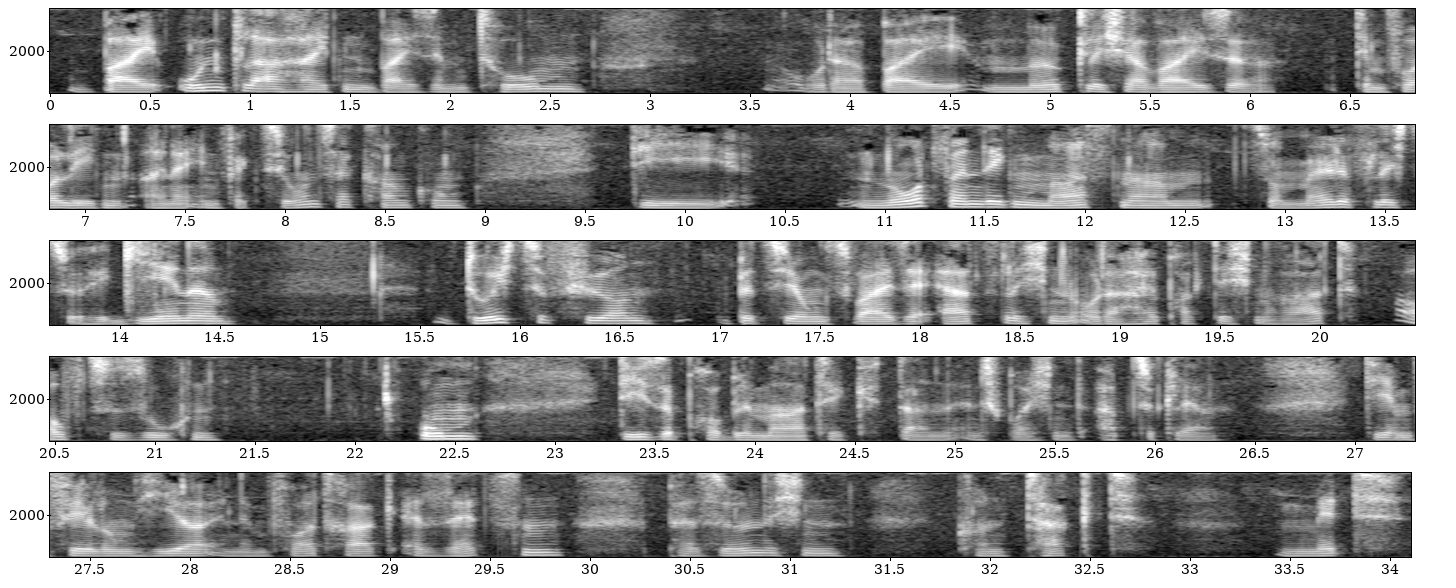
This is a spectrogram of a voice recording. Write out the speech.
bei Unklarheiten, bei Symptomen oder bei möglicherweise dem Vorliegen einer Infektionserkrankung die notwendigen Maßnahmen zur Meldepflicht, zur Hygiene durchzuführen bzw. ärztlichen oder heilpraktischen Rat aufzusuchen, um diese Problematik dann entsprechend abzuklären. Die Empfehlung hier in dem Vortrag ersetzen persönlichen Kontakt mit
